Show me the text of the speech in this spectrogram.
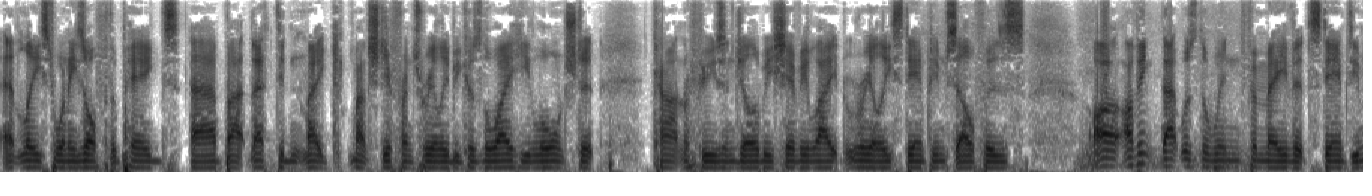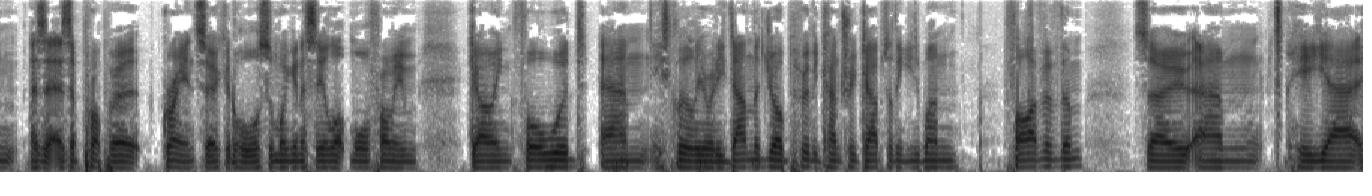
at least when he's off the pegs. Uh, but that didn't make much difference really because the way he launched it, can't refuse and Jellaby Chevy late really stamped himself as. I, I, think that was the win for me that stamped him as a, as a proper Grand Circuit horse, and we're going to see a lot more from him going forward. Um, he's clearly already done the job through the Country Cups. I think he's won five of them. So um, he uh,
